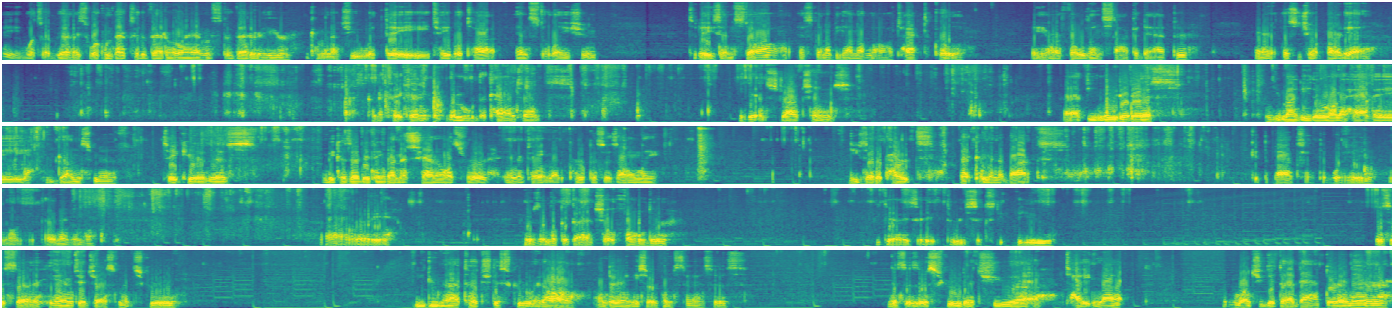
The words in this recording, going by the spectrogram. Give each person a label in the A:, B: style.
A: Hey, what's up guys? Welcome back to the Vetterland. Mr. Vetter here, coming at you with a tabletop installation. Today's install is going to be on the Law Tactical AR folding stock adapter. Alright, let's jump right in. Gonna take and remove the contents. You get instructions. Uh, if you're new to this, you might either want to have a gunsmith take care of this because everything on this channel is for entertainment purposes only. These are the parts that come in the box. Get the box out the way. Don't need that anymore. Alright. Here's a look at the actual folder. You guys a 360 view. This is a hinge adjustment screw. You do not touch the screw at all under any circumstances. This is a screw that you uh, tighten up. Once you get the adapter in here,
